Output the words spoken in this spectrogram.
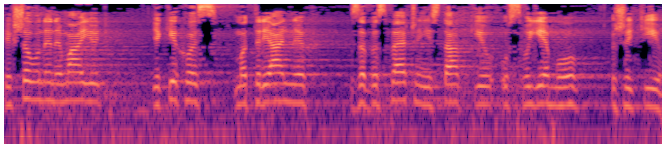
якщо вони не мають якихось матеріальних забезпечень і статків у своєму житті.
